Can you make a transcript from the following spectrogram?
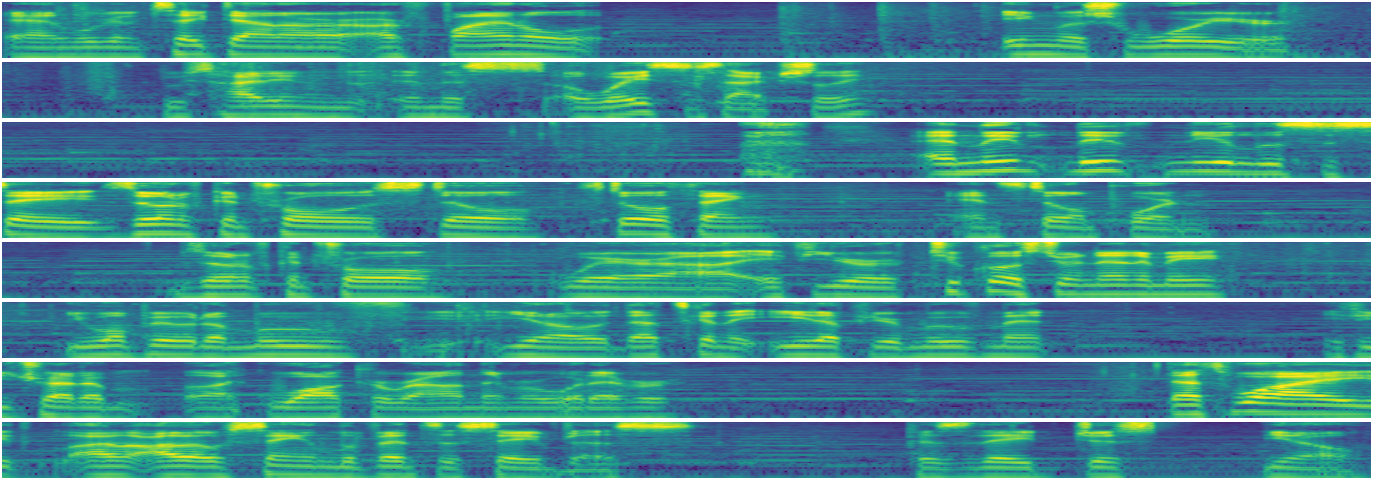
And we're going to take down our, our final English warrior who's hiding in this oasis, actually. and needless to say, zone of control is still still a thing and still important. Zone of control, where uh, if you're too close to an enemy, you won't be able to move. You know that's going to eat up your movement if you try to like walk around them or whatever. That's why I, I was saying La Venta saved us because they just you know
